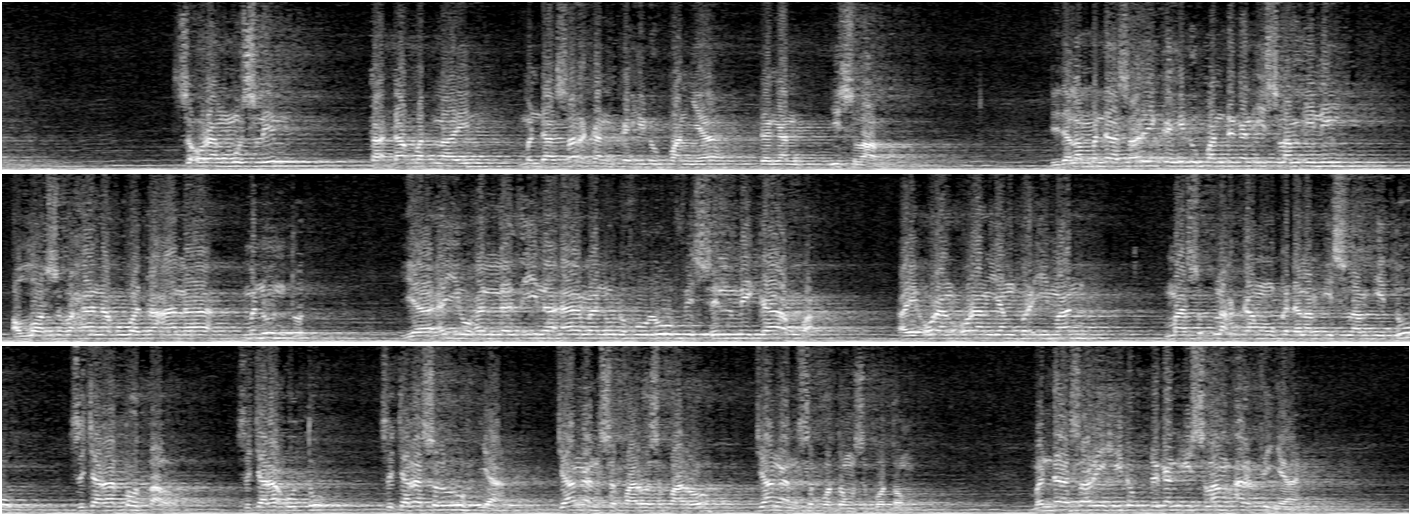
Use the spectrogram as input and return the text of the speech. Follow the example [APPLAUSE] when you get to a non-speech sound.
Seorang muslim tak dapat lain mendasarkan kehidupannya dengan Islam. Di dalam mendasari kehidupan dengan Islam ini, Allah Subhanahu wa taala menuntut, "Ya ayyuhalladzina amanu dkhulu fis silmi kafah." Hai orang-orang yang beriman, masuklah kamu ke dalam Islam itu secara total, secara utuh, secara seluruhnya Jangan separuh-separuh, jangan sepotong-sepotong. Mendasari hidup dengan Islam artinya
